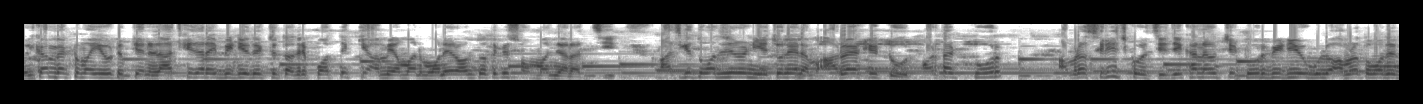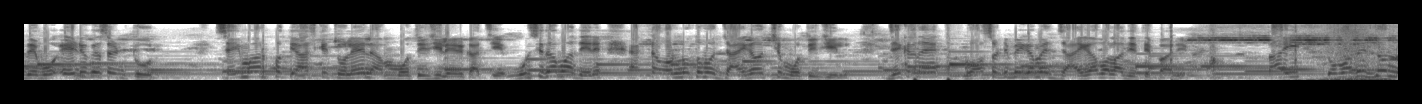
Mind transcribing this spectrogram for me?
Welcome back to my YouTube channel আজকে যারা এই ভিডিও দেখছ, তাদের প্রত্যেককে আমি আমার মনের অন্তর থেকে সম্মান জানাচ্ছি। আজকে তোমাদের জন্য নিয়ে চলে এলাম আরও একটি ট্যুর অর্থাৎ ট্যুর আমরা সিরিজ করছি, যেখানে হচ্ছে ট্যুর ভিডিওগুলো আমরা তোমাদের দেবো এডুকেশন ট্যুর সেই মারফতে আজকে চলে এলাম মতিঝিলের কাছে। মুর্শিদাবাদের একটা অন্যতম জায়গা হচ্ছে মতিঝিল, যেখানে গসটি বেগমের জায়গা বলা যেতে পারে। তাই তোমাদের জন্য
